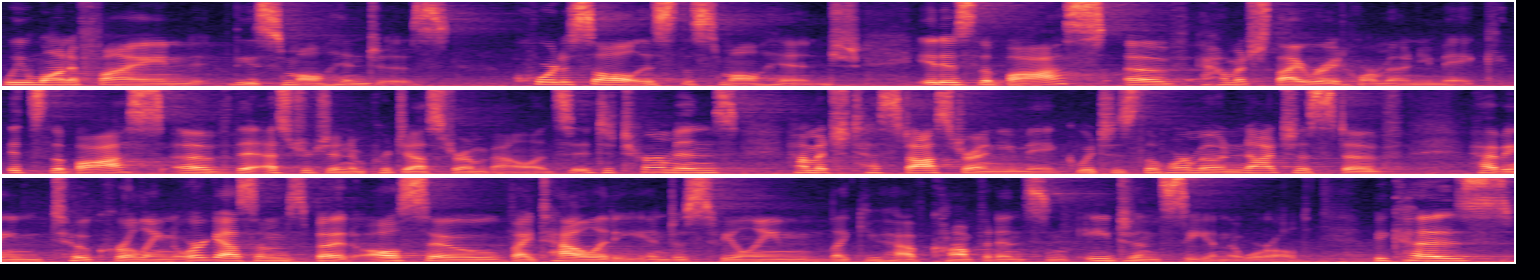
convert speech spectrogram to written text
We want to find these small hinges. Cortisol is the small hinge. It is the boss of how much thyroid hormone you make. It's the boss of the estrogen and progesterone balance. It determines how much testosterone you make, which is the hormone not just of having toe curling orgasms, but also vitality and just feeling like you have confidence and agency in the world. Because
